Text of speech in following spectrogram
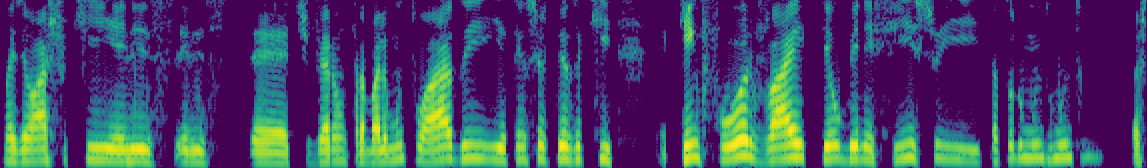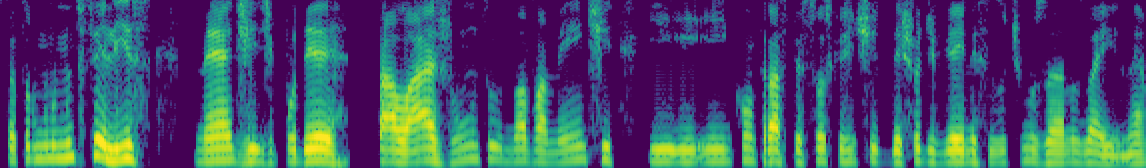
mas eu acho que eles, eles é, tiveram um trabalho muito árduo e, e, eu tenho certeza que quem for vai ter o benefício e está todo mundo muito acho que está todo mundo muito feliz né, de, de poder estar tá lá junto novamente e, e, encontrar as pessoas que a gente deixou de ver nesses últimos anos aí, né?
